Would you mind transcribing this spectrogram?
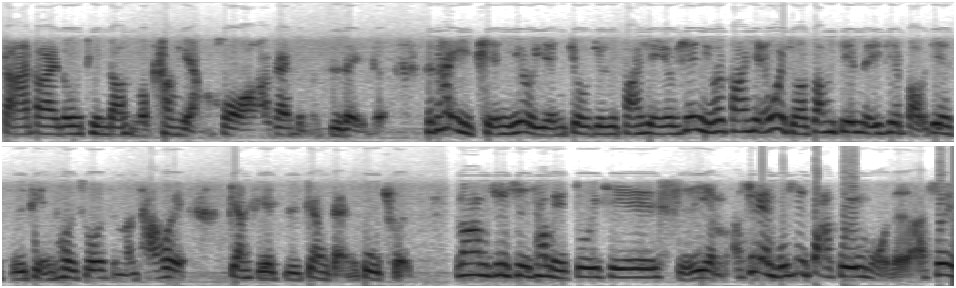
大家大概都听到什么抗氧化啊，干什么之类的。可他以前也有研究，就是发现有些你会发现，为什么坊间的一些保健食品会说什么它会降血脂、降胆固醇？那他们就是他们也做一些实验嘛，虽然不是大规模的啦，所以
